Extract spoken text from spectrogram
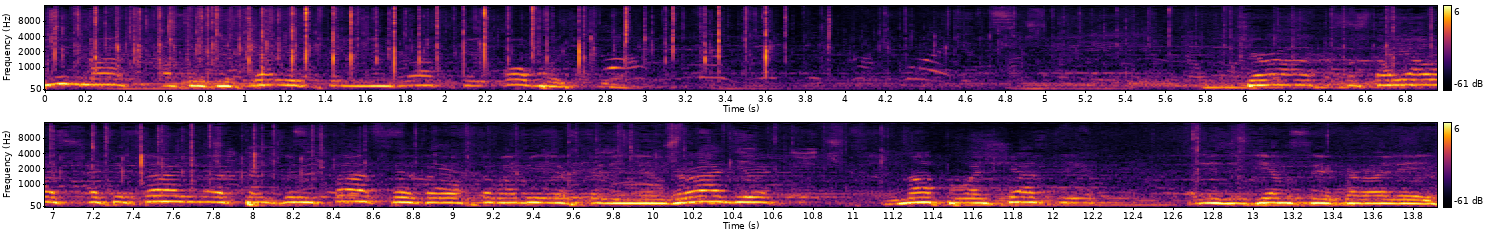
фильма осуществлялись в Калининградской области. Вчера состоялась официальная презентация этого автомобиля в Калининграде на площадке резиденции королей.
